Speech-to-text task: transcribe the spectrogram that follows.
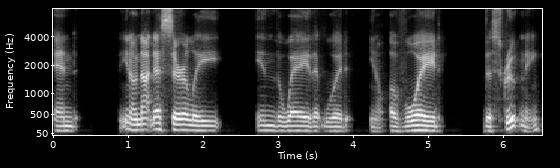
And, you know, not necessarily in the way that would, you know, avoid the scrutiny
